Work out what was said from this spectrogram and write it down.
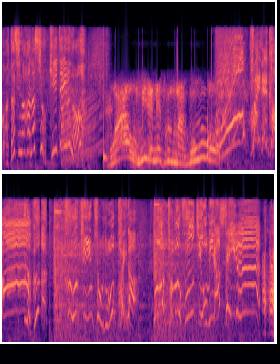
私の話を聞いているの？わお見てねそのマおっぱいでかー風紀委員長のおっぱいが最も風紀を乱している！ハハ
